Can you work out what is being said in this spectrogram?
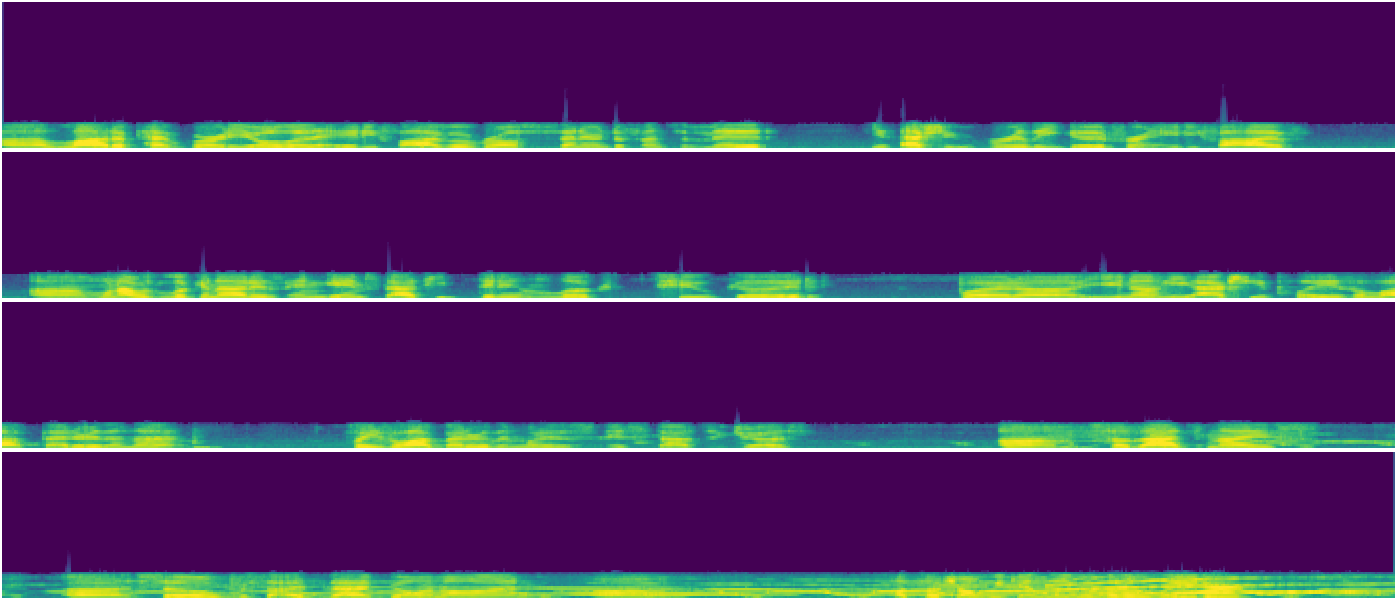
uh, a lot of Pep Guardiola, the 85 overall center and defensive mid. He's actually really good for an 85. Um, when I was looking at his in-game stats, he didn't look too good, but uh, you know he actually plays a lot better than that. Plays a lot better than what his his stats suggest. Um, so that's nice. Uh, so besides that going on, um, I'll touch on weekend league a little later, um,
